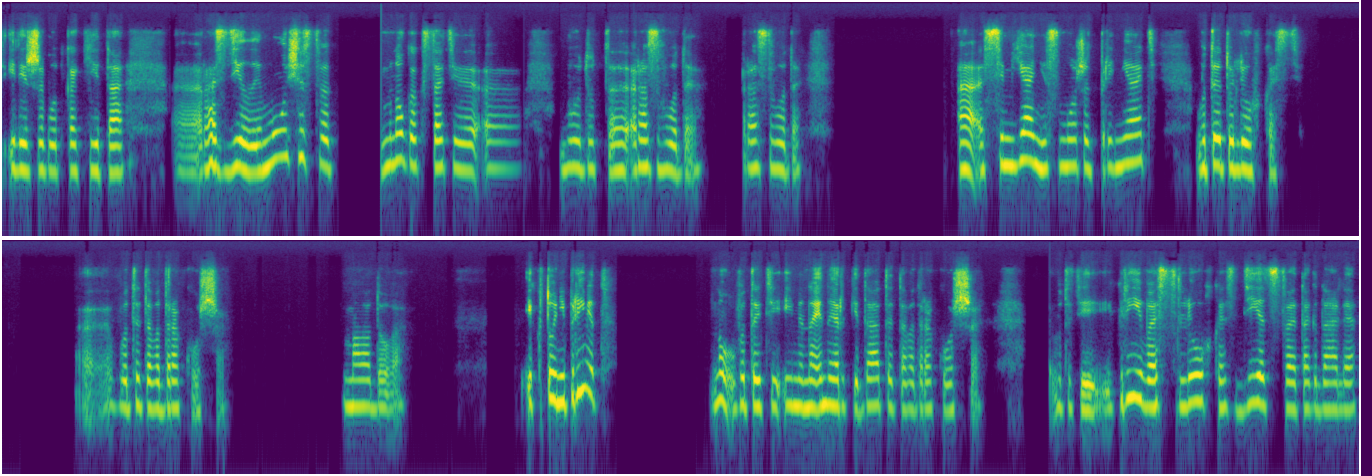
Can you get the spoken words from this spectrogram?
или же будут какие-то э, разделы имущества. Много, кстати, э, будут э, разводы. разводы а семья не сможет принять вот эту легкость э, вот этого дракоша молодого. И кто не примет, ну, вот эти именно энергии, да, от этого дракоша, вот эти игривость, легкость, детство и так далее,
